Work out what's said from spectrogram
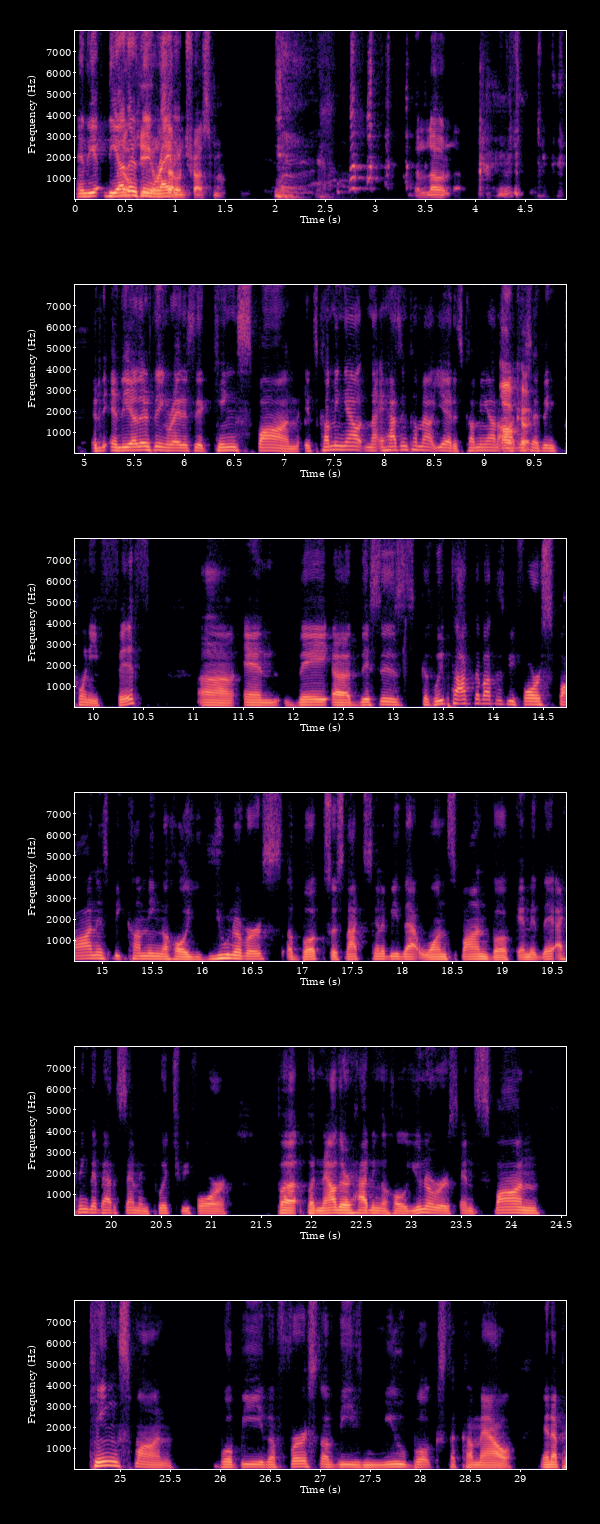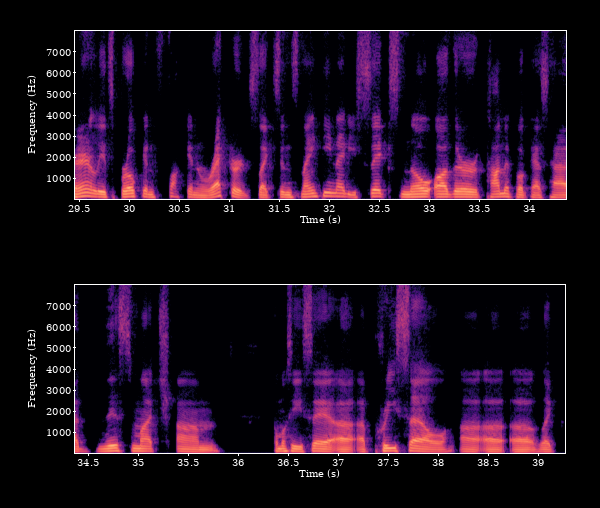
And the the other Low-key, thing, also, I right? don't trust Mo. the Lola. And, and the other thing, right, is that King Spawn. It's coming out. It hasn't come out yet. It's coming out Okay. August, I think, twenty fifth. Uh, and they, uh, this is because we've talked about this before. Spawn is becoming a whole universe of books, so it's not just going to be that one Spawn book. And it, they, I think they've had Sam and Twitch before, but but now they're having a whole universe. And Spawn, King Spawn, will be the first of these new books to come out. And apparently, it's broken fucking records. Like since 1996, no other comic book has had this much, um, como se dice, uh, a pre-sale, uh, uh, uh, like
